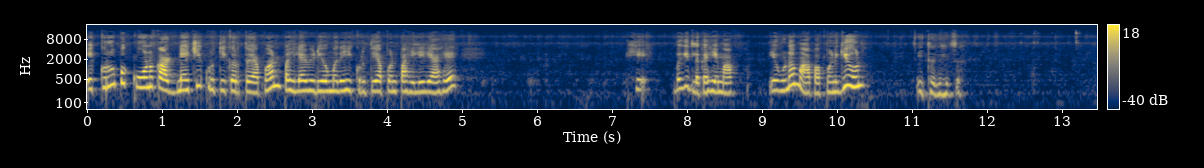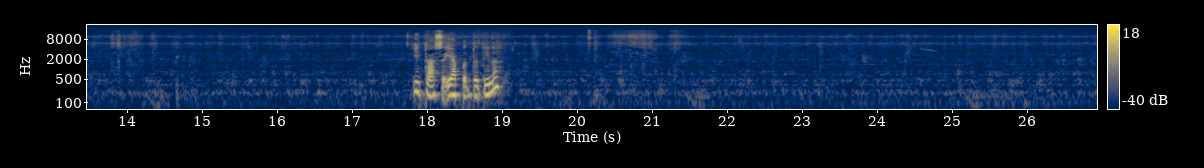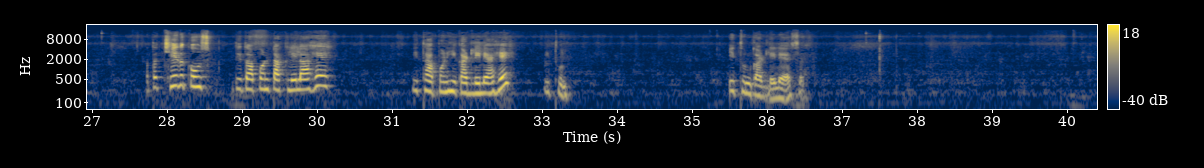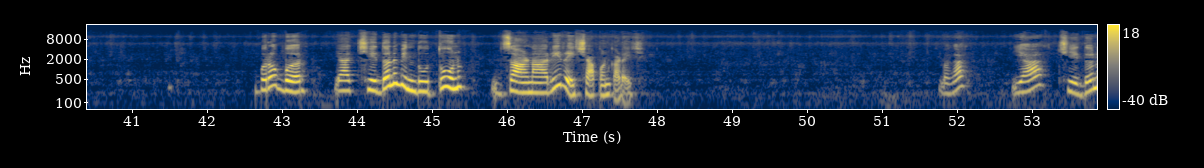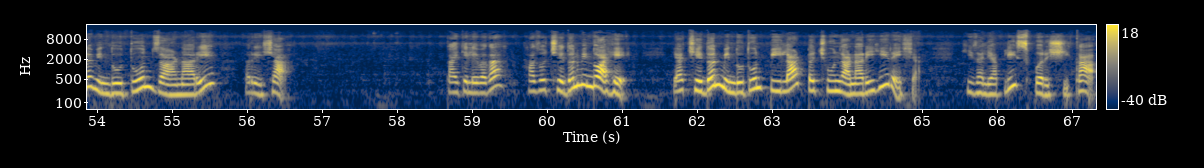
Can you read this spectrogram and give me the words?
एकरूप कोण काढण्याची कृती करतोय आपण? पहिल्या व्हिडिओमध्ये ही कृती आपण पाहिलेली आहे. हे बघितलं का हे माप? एवढं माप आपण घेऊन इथं घ्यायचं. इथं असं या पद्धतीनं. छेद कंस तिथं आपण टाकलेला आहे. इथं आपण ही काढलेली आहे. इथून. इथून काढलेले आहे असं. बरोबर या छेदनबिंदूतून जाणारी रेषा आपण काढायची. बघा या छेदनबिंदूतून जाणारी रेषा. काय केले बघा? हा जो छेदनबिंदू आहे या छेदनबिंदूतून पीला टच होऊन जाणारी ही रेषा. ही झाली आपली स्पर्शिका.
